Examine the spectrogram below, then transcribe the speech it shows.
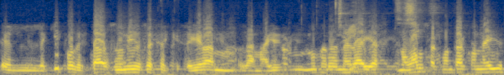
el, equipo de Estados Unidos es el que se lleva la mayor número de medallas, no vamos a contar con ellos,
